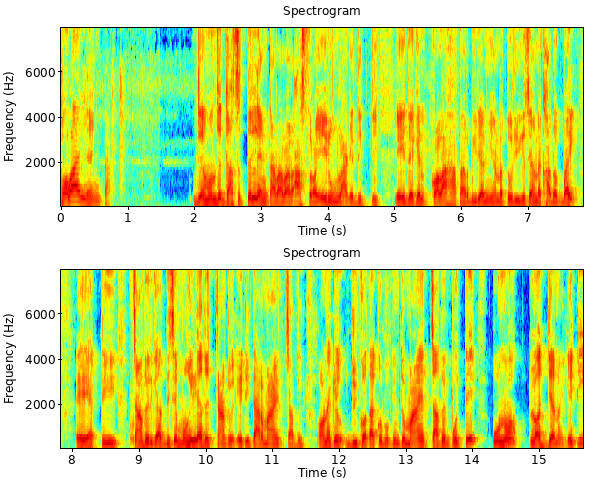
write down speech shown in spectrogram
সবাই ল্যাংটা। যেমন যে গাছের তেল ল্যাংটা বাবার আশ্রয় এরম লাগে দেখতে। এই দেখেন, কলা হাতার বিরিয়ানি আমরা তৈরি গেছে আমরা খাদক ভাই, এই একটি চাদর গাছ দিছে, মহিলাদের চাদর। এটি তার মায়ের চাদর। অনেকে দুই কথা করব কিন্তু মায়ের চাদর পরতে কোনো লজ্জা নাই। এটি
